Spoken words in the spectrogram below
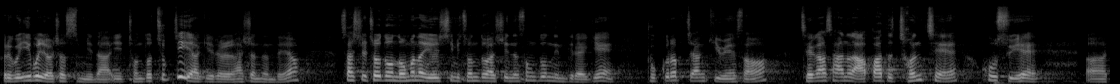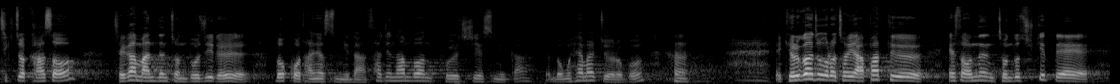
그리고 입을 여셨습니다. 이 전도 축제 이야기를 하셨는데요. 사실 저도 너무나 열심히 전도할 수 있는 성도님들에게 부끄럽지 않기 위해서 제가 사는 아파트 전체 호수에 어, 직접 가서 제가 만든 전도지를 놓고 다녔습니다. 사진 한번 보여주시겠습니까? 너무 해맑죠, 여러분? 결과적으로 저희 아파트에서 얻는 전도 축제 때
